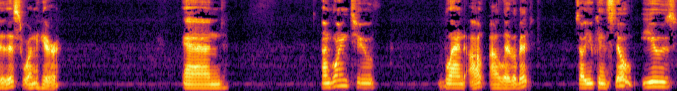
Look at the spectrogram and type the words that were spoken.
to this one here. And I'm going to blend out a little bit. So you can still use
